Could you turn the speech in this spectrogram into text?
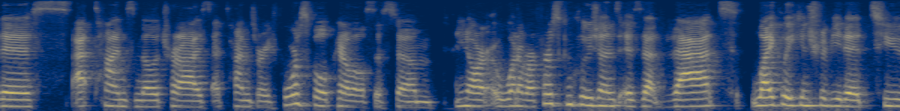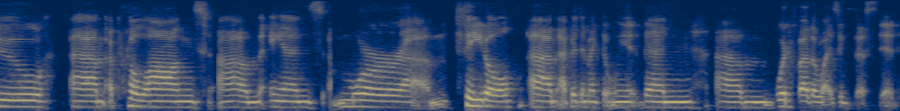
this at times militarized, at times very forceful parallel system, you know, our, one of our first conclusions is that that likely contributed to um, a prolonged um, and more um, fatal um, epidemic than we than um, would have otherwise existed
